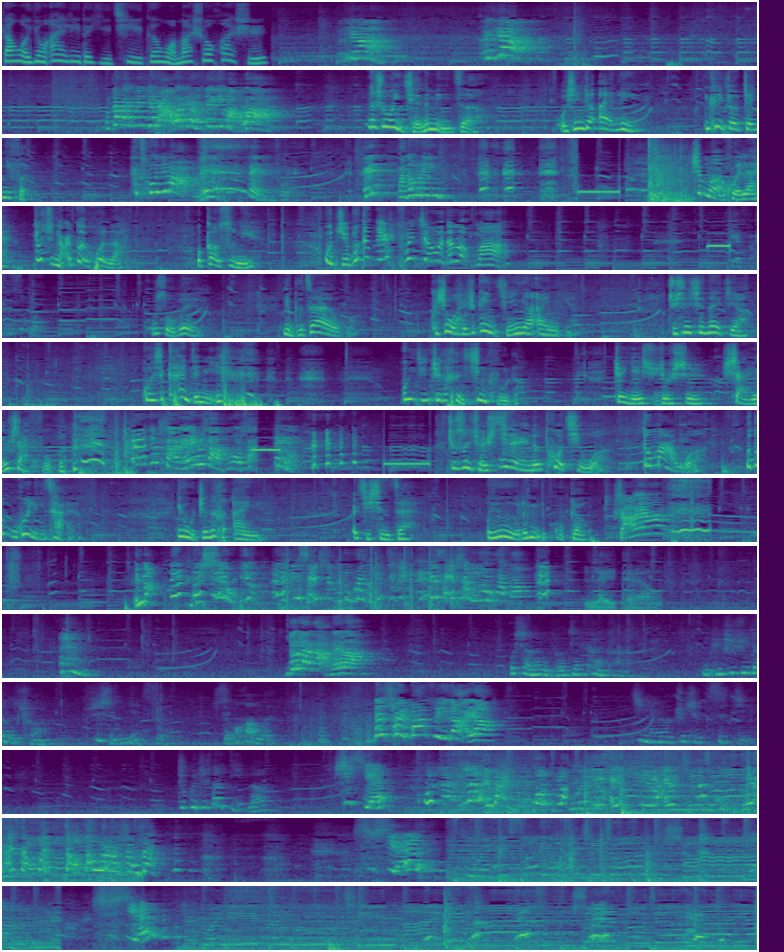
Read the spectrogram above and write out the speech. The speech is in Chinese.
当我用爱丽的语气跟我妈说话时，小婷，小婷，我乍一听啥玩意儿？对你毛了？那是我以前的名字，我现在叫艾丽，你可以叫珍妮弗。还搓你毛呢？珍妮弗，哎，把东拎。这么晚回来，又去哪鬼混了？我告诉你，我绝不跟别人分享我的老妈。无所谓，你不再爱我，可是我还是跟以前一样爱你，就像现在这样。光是看着你，我已经觉得很幸福了。这也许就是傻人有傻福吧。那叫傻人有傻福，傻呀！就算全世界的人都唾弃我，都骂我，我都不会理睬，因为我真的很爱你，而且现在我又有了你的骨肉。啥呀？Later. 你又来哪来了？我想来你房间看看，你平时睡觉的床是什么颜色，什么花纹？那踹八岁干啥呀？既然要追求刺激，就会知道底了。谢谢，我来了。哎呀妈！你疯了！你来了！你来了！你来早了！yeah.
